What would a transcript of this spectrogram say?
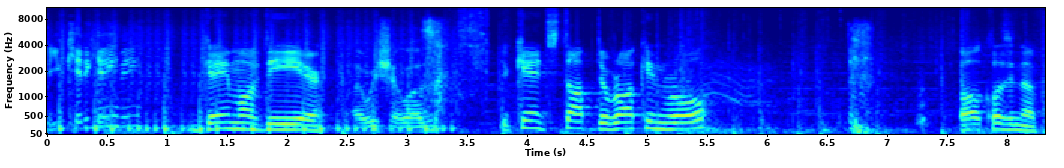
Are you kidding me? Game of the year. I wish I was. You can't stop the rock and roll. Well, close enough.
